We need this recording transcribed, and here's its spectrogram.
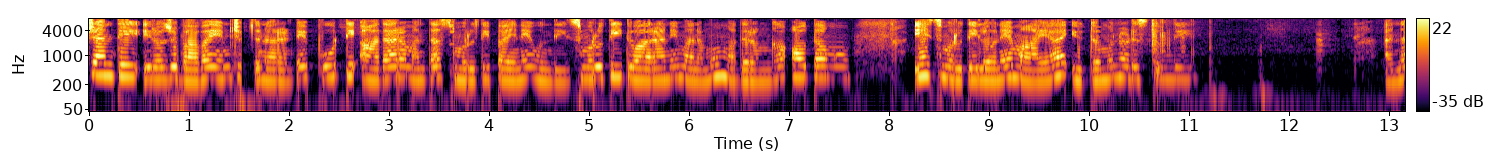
శాంతి. ఈరోజు బాబా ఏం చెప్తున్నారంటే పూర్తి ఆధారం అంతా స్మృతిపైనే ఉంది. స్మృతి ద్వారానే మనము మధురంగా అవుతాము. ఈ స్మృతిలోనే మాయా యుద్ధము నడుస్తుంది. అన్న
